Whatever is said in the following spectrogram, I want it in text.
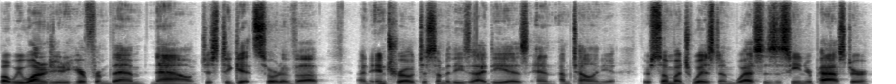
But we wanted you to hear from them now just to get sort of a, an intro to some of these ideas. And I'm telling you, there's so much wisdom. Wes is a senior pastor,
